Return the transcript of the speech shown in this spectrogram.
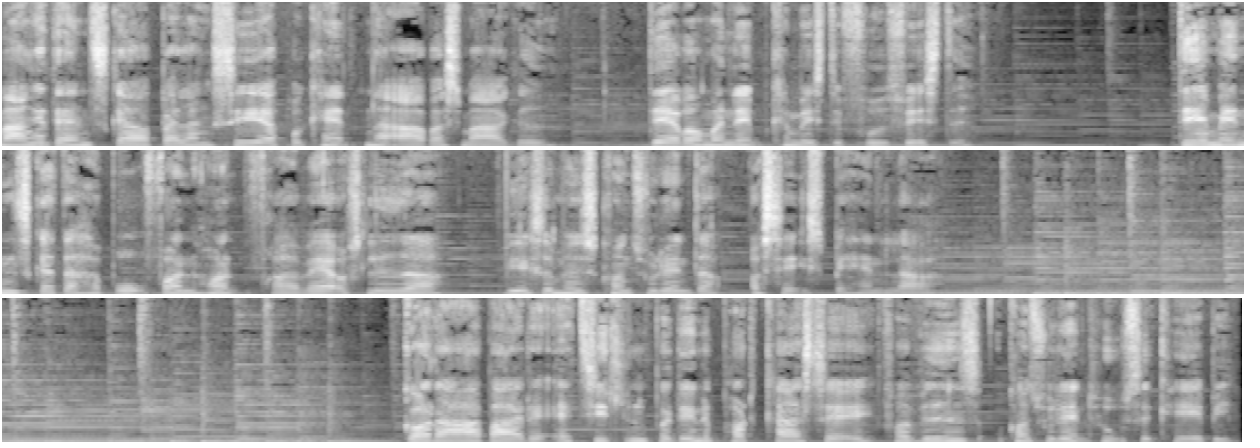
Mange danskere balancerer på kanten af arbejdsmarkedet, der hvor man nemt kan miste fodfæste. Det er mennesker, der har brug for en hånd fra erhvervsledere, virksomhedskonsulenter og sagsbehandlere. Godt arbejde er titlen på denne podcastserie fra Videns- og Konsulenthuset Kabi.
